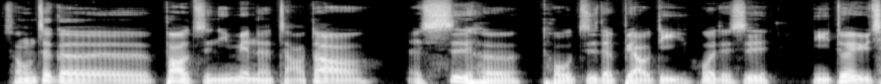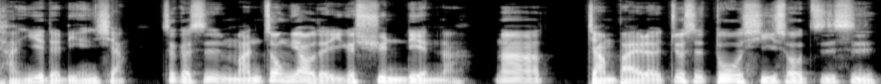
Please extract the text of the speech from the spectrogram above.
从这个报纸里面呢找到呃适合投资的标的，或者是你对于产业的联想，这个是蛮重要的一个训练呐。那讲白了就是多吸收知识。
